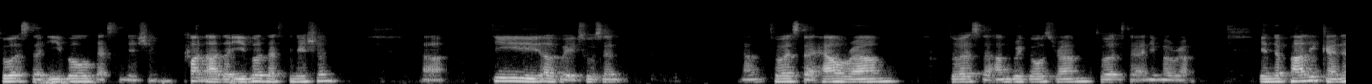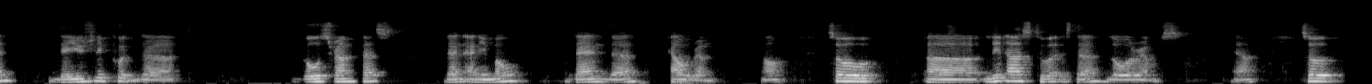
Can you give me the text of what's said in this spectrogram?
Yeah. Towards the evil destination. What are the evil destination? Uh, 第二鬼畜生. Yeah. Towards the hell realm, towards the hungry ghost realm, towards the animal realm. In the Pali canon, they usually put the ghost realm first, then animal, then the hell realm. No? So uh, lead us towards the lower realms. Yeah. So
